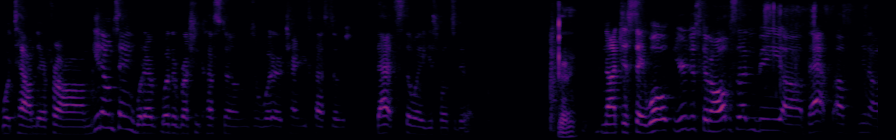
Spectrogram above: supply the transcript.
what town they're from. You know what I'm saying? Whatever, what are Russian customs or what are Chinese customs. That's the way you're supposed to do it. Right. Not just say, well, you're just going to all of a sudden be a, bat, a, you know,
